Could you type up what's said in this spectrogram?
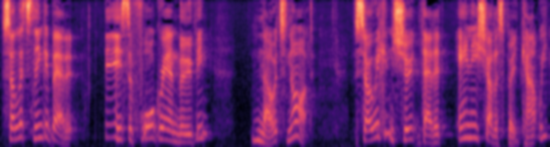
So let's think about it. Is the foreground moving? No, it's not. So we can shoot that at any shutter speed, can't we?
